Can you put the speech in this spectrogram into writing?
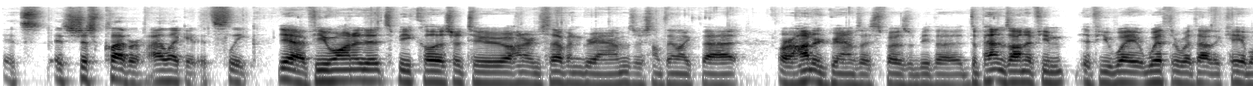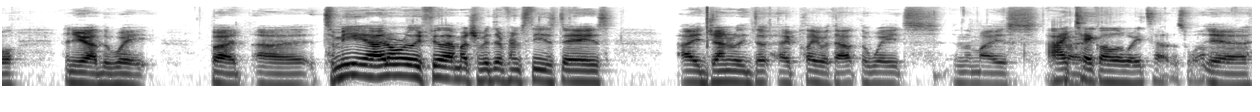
it's it's just clever. I like it. It's sleek. Yeah, if you wanted it to be closer to 107 grams or something like that, or 100 grams, I suppose would be the depends on if you if you weigh it with or without the cable, then you add the weight. But uh, to me, I don't really feel that much of a difference these days. I generally do, I play without the weights in the mice. I take all the weights out as well. Yeah.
